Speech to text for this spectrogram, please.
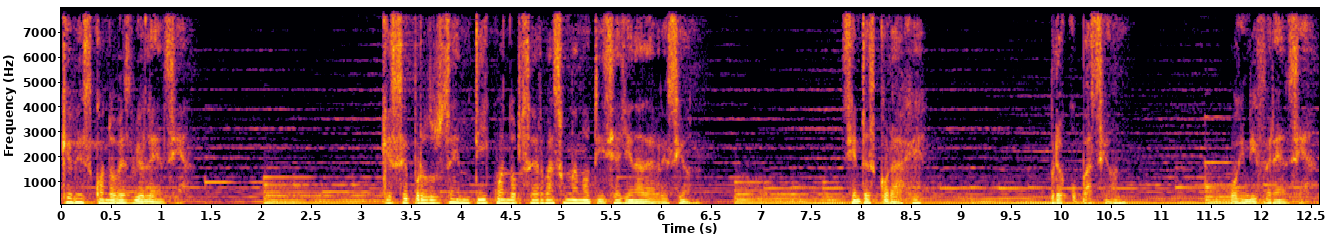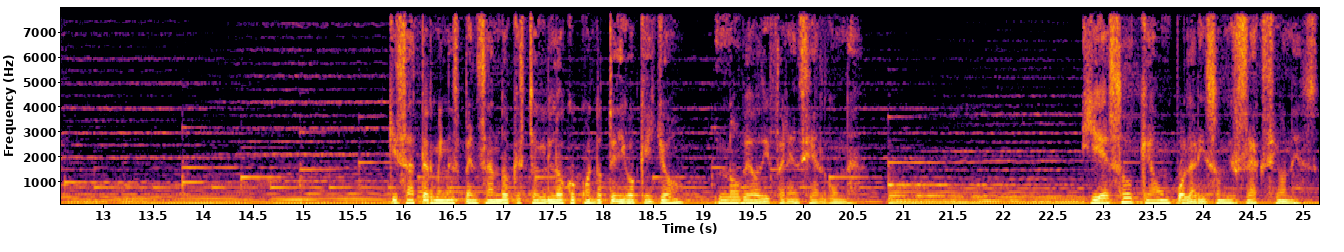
¿Qué ves cuando ves violencia? ¿Qué se produce en ti cuando observas una noticia llena de agresión? ¿Sientes coraje? ¿Preocupación? ¿O indiferencia? Quizá termines pensando que estoy loco cuando te digo que yo no veo diferencia alguna. Y eso que aún polarizo mis reacciones.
